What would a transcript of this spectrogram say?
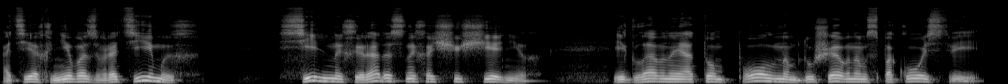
о тех невозвратимых, сильных и радостных ощущениях, и, главное, о том полном душевном спокойствии,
